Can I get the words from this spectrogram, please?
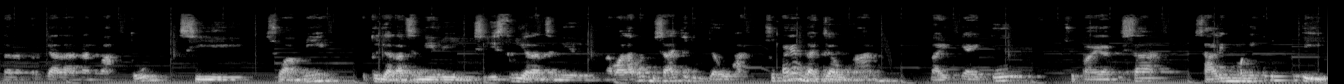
dalam perjalanan waktu si suami itu jalan sendiri, si istri jalan sendiri. Lama-lama bisa aja jadi jauhan. Supaya nggak jauhan, baiknya itu supaya bisa saling mengikuti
